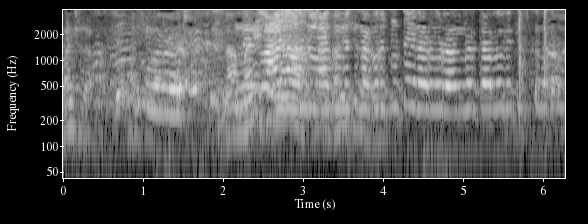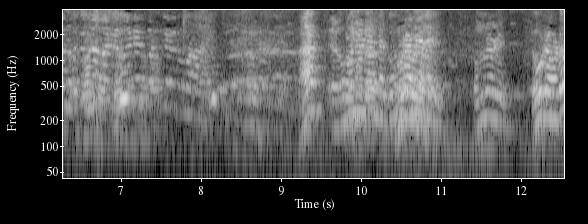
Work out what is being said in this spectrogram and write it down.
మనుషులు. నా మనిషి నా గురు చుట్టేనారు గురు అందరు కార్లు ఎక్కించుకున్నారు గురు. ఎవడు ఎవడు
